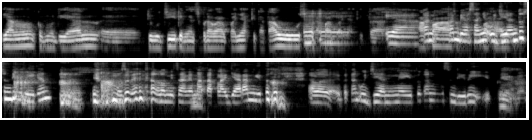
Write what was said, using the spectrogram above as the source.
yang kemudian eh, diuji dengan seberapa banyak kita tahu, seberapa Mm-mm. banyak kita Iya, kan Apa, kan sama biasanya paham. ujian tuh sendiri kan. Maksudnya kalau misalnya Iya. mata pelajaran gitu, kalau itu kan ujiannya itu kan sendiri gitu Iya. kan.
